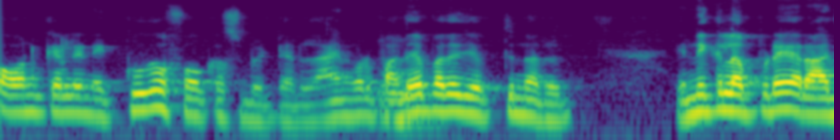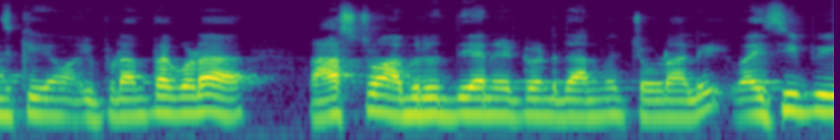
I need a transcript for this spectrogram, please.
పవన్ కళ్యాణ్ ఎక్కువగా ఫోకస్ పెట్టారు. ఆయన కూడా పదే పదే చెప్తున్నారు. ఎన్నికలప్పుడే రాజకీయం ఇప్పుడంతా కూడా రాష్ట్రం అభివృద్ధి అనేటువంటి దాని మీద చూడాలి. వైసీపీ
